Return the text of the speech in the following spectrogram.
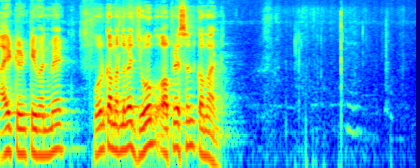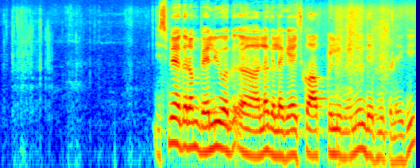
आई ट्वेंटी वन में फोर का मतलब है जोग, ऑपरेशन, कमांड। इसमें अगर हम वैल्यू अलग अलग है, इसको आपके लिए मैनुअल देखनी पड़ेगी।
